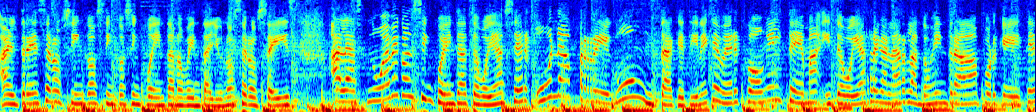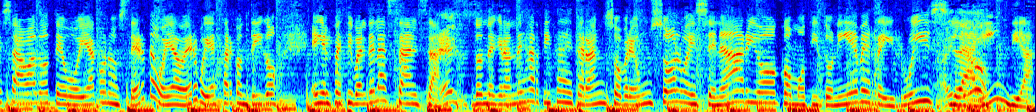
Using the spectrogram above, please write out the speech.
al 305-550-9106. A las 9.50 te voy a hacer una pregunta que tiene que ver con el tema y te voy a regalar las dos entradas porque este sábado te voy a conocer, te voy a ver, voy a estar contigo en el Festival de la Salsa, donde grandes artistas estarán sobre un solo escenario como Tito Nieves, Rey Ruiz, Ay, La Dios. India,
